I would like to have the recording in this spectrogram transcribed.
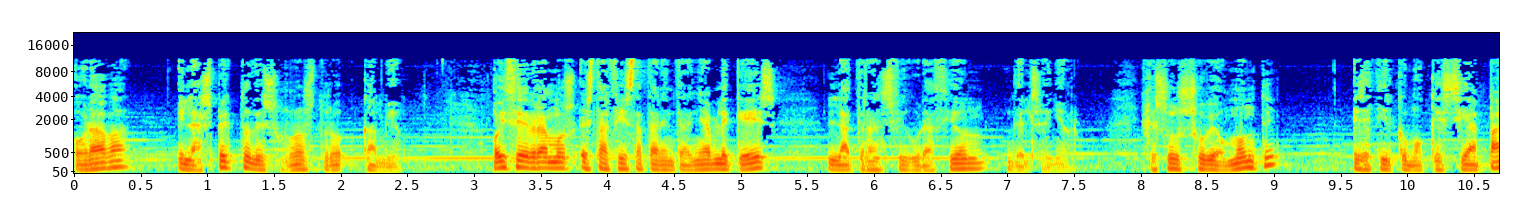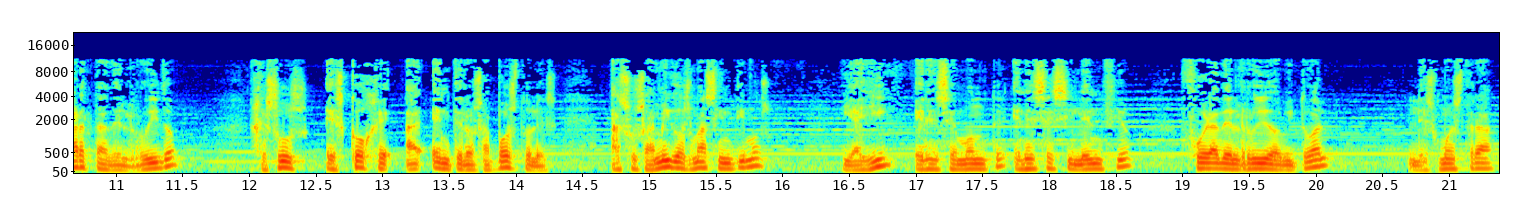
oraba, el aspecto de su rostro cambió. Hoy celebramos esta fiesta tan entrañable que es la transfiguración del Señor. Jesús sube a un monte, es decir, como que se aparta del ruido. Jesús escoge entre los apóstoles a sus amigos más íntimos y allí, en ese monte, en ese silencio, fuera del ruido habitual, les muestra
